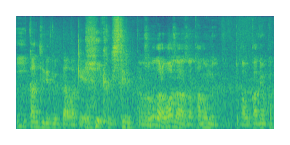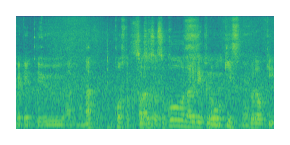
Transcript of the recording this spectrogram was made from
いい感じで分担分け いい感じ。してるっていう。うん。そこからわざわざ頼むとかお金をかけてっていうあれもなくコストかそうからず。そうそうそこをなるべくそれ大きいですね。これは大きい。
